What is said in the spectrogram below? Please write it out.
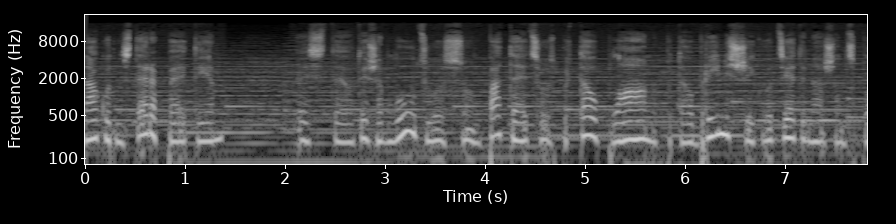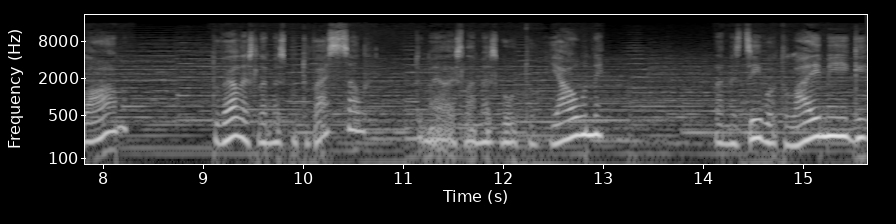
nākotnes terapeitiem. Es tev tiešām lūdzos un pateicos par tavu plānu, par tavu brīnišķīgo dziedināšanas plānu. Tu vēlies, lai mēs būtu veseli, tu vēlies, lai mēs būtu jauni, lai mēs dzīvotu laimīgi,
